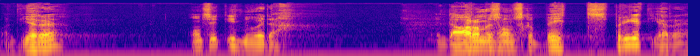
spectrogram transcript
Want Here, ons het U nodig. En daarom is ons gebed, spreek Here,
